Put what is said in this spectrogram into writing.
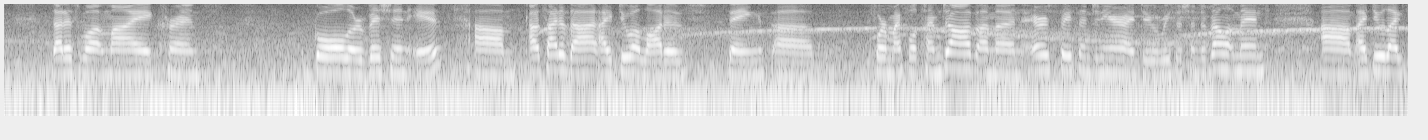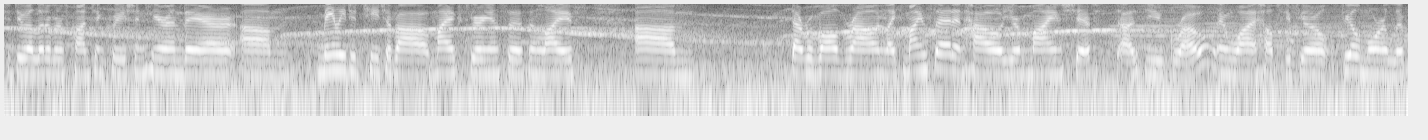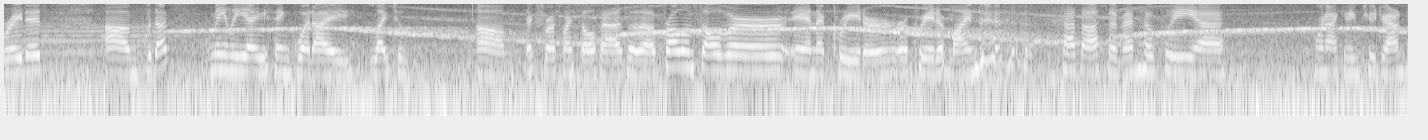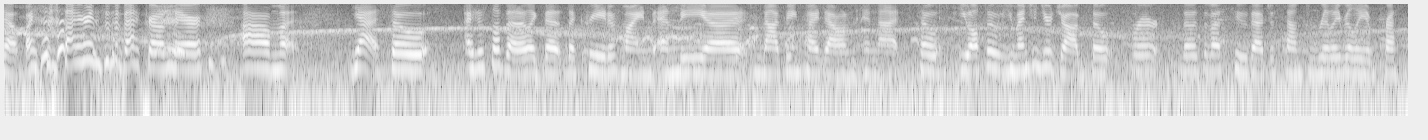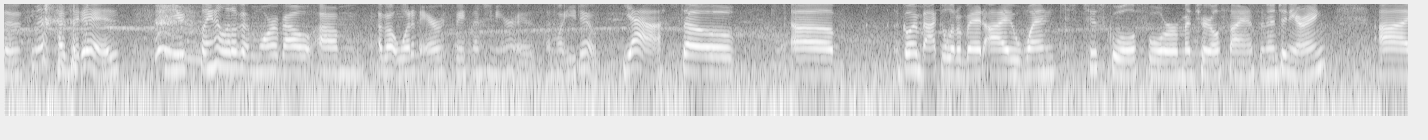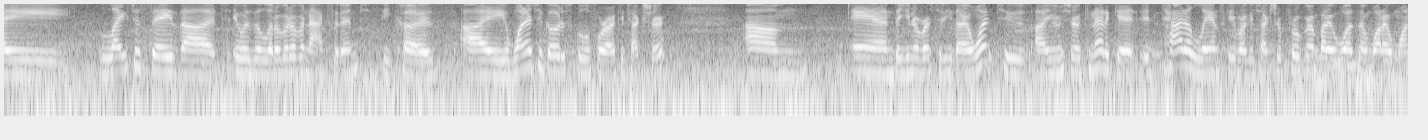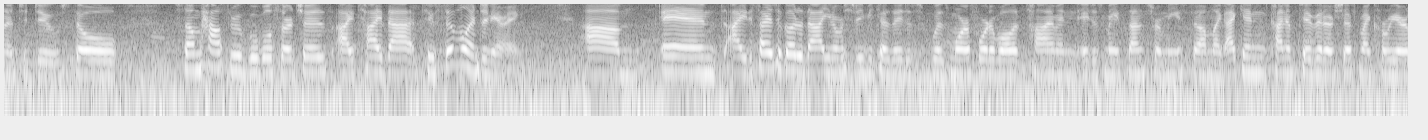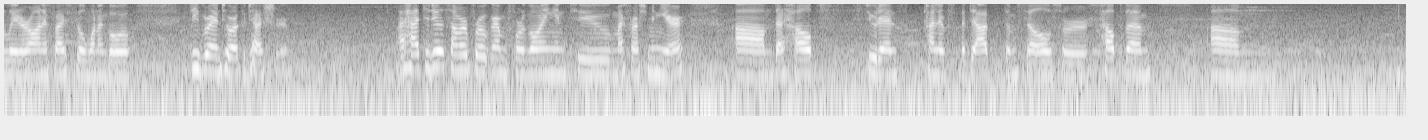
That is what my current goal or vision is. Um, outside of that, I do a lot of things. Um, for my full time job, I'm an aerospace engineer. I do research and development. Um, I do like to do a little bit of content creation here and there. Mainly to teach about my experiences in life um, that revolve around like mindset and how your mind shifts as you grow and what helps you feel feel more liberated. Um, but that's mainly, I think, what I like to um, express myself as a problem solver and a creator or creative mind. that's awesome, and hopefully. Uh, we're not getting too drowned out by some sirens in the background there. Um, yeah, so I just love that. I like the the creative mind and the uh, not being tied down in that. So you also you mentioned your job. So for those of us who that just sounds really really impressive because it is. Can you explain a little bit more about um, about what an aerospace engineer is and what you do? Yeah. So. Uh, going back a little bit, I went to school for material science and engineering. I like to say that it was a little bit of an accident because I wanted to go to school for architecture. Um, and the university that I went to, uh, University of Connecticut, it had a landscape architecture program, but it wasn't what I wanted to do. So somehow through Google searches, I tied that to civil engineering. Um, and I decided to go to that university because it just was more affordable at the time and it just made sense for me. So I'm like, I can kind of pivot or shift my career later on if I still want to go deeper into architecture. I had to do a summer program before going into my freshman year um, that helps students kind of adapt themselves or help them um,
